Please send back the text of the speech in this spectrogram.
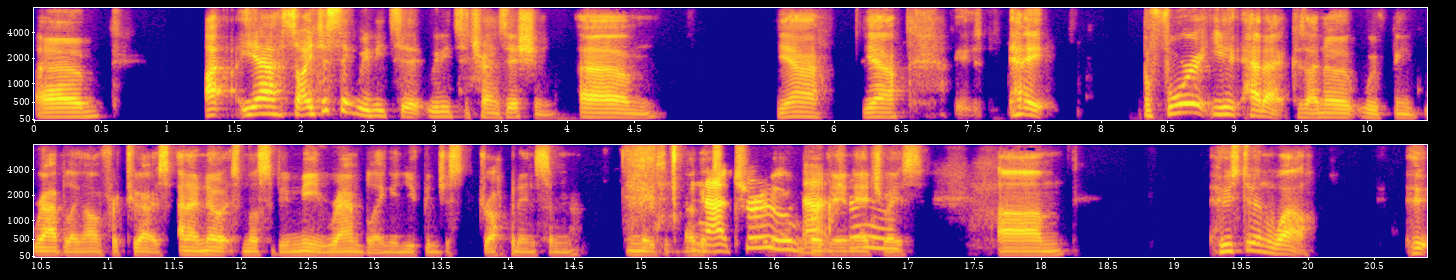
Um, I, yeah, so I just think we need to we need to transition. Um, yeah, yeah. Hey, before you head out, because I know we've been rambling on for two hours, and I know it's mostly been me rambling, and you've been just dropping in some amazing nuggets. Not true. Not true. Edgeways. Um, who's doing well? Who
